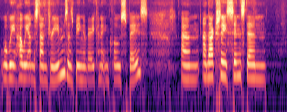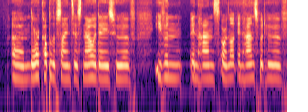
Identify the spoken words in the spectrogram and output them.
what we how we understand dreams as being a very kind of enclosed space. Um, and actually, since then, um, there are a couple of scientists nowadays who have even enhanced, or not enhanced, but who have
